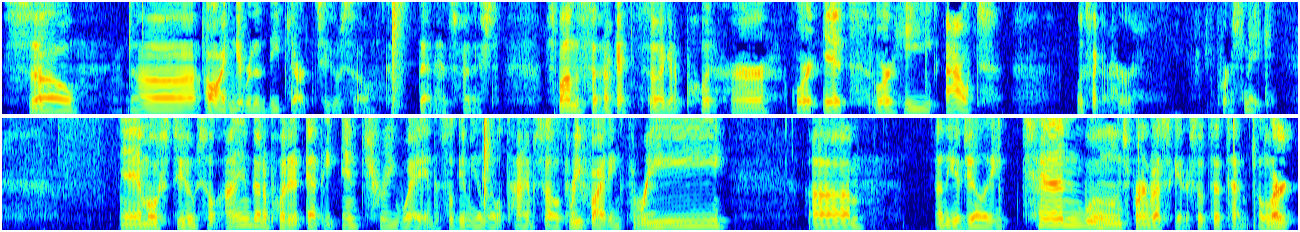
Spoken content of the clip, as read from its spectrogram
So, uh, oh, I can get rid of Deep Dark too, so, because that has finished. Spawn the okay, so I gotta put her, or it, or he out. Looks like a her, for a snake. And most doom, so I am gonna put it at the entryway, and this will give me a little time. So, three fighting, three, um, and the agility. 10 wounds per investigator, so it's at 10. Alert,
